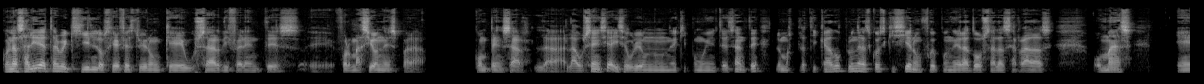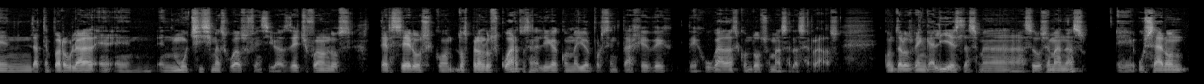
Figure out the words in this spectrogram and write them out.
Con la salida de Tyreek Hill, los jefes tuvieron que usar diferentes eh, formaciones para compensar la, ausencia y se volvieron un equipo muy interesante, lo hemos platicado, pero una de las cosas que hicieron fue poner a dos alas cerradas o más en la temporada regular en, muchísimas jugadas ofensivas. De hecho, fueron los terceros, con, los, perdón, los cuartos en la liga con mayor porcentaje de, jugadas con dos o más alas cerradas. Contra los bengalíes la hace dos semanas eh, usaron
